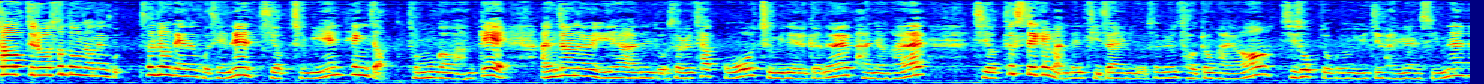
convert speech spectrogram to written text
사업지로 선정되는 곳에는 지역 주민, 행정, 전문가와 함께 안전을 위하는 요소를 찾고 주민의 의견을 반영할 지역 특색에 맞는 디자인 요소를 적용하여 지속적으로 유지 관리할 수 있는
